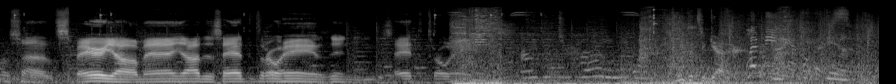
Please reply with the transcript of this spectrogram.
I was trying to spare y'all, man. Y'all just had to throw hands, didn't you? You just had to throw hands. I'm trying. Keep it together. Let me handle this.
